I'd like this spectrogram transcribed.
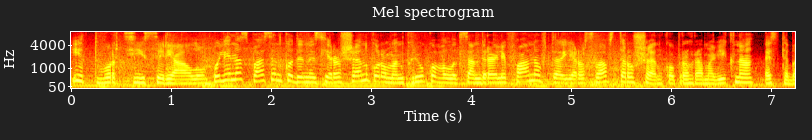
і творці серіалу. Поліна Спасенко, Денис Ярошенко, Роман Крюков, Олександр Аліфанов та Ярослав Старошенко. Програма Вікна СТБ.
